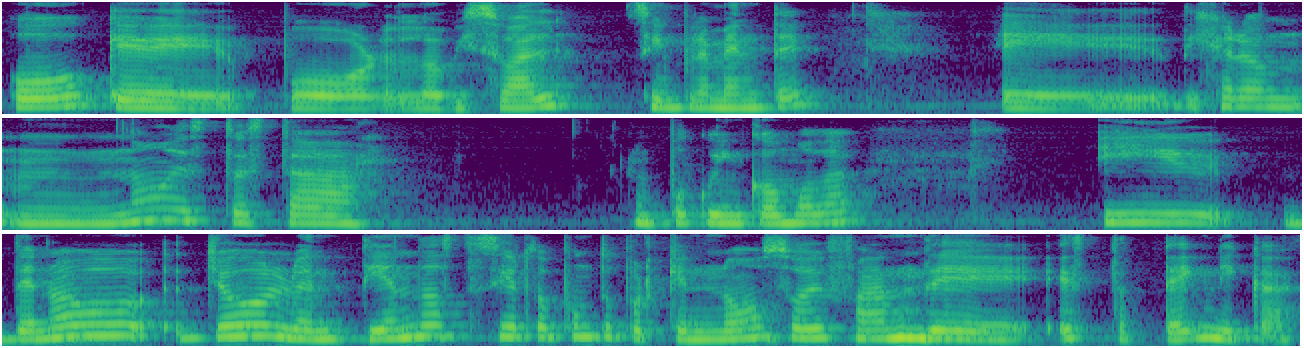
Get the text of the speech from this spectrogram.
o que por lo visual simplemente eh, dijeron, mm, no, esto está un poco incómoda y de nuevo, yo lo entiendo hasta cierto punto porque no soy fan de esta técnica,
